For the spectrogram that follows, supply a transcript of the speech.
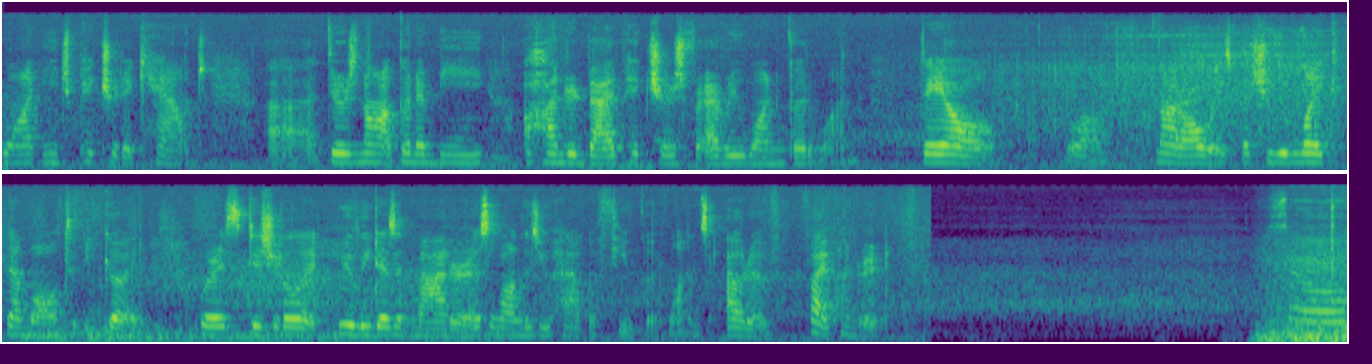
Want each picture to count. Uh, there's not going to be a hundred bad pictures for every one good one. They all, well, not always, but you would like them all to be good. Whereas digital, it really doesn't matter as long as you have a few good ones out of 500. So,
